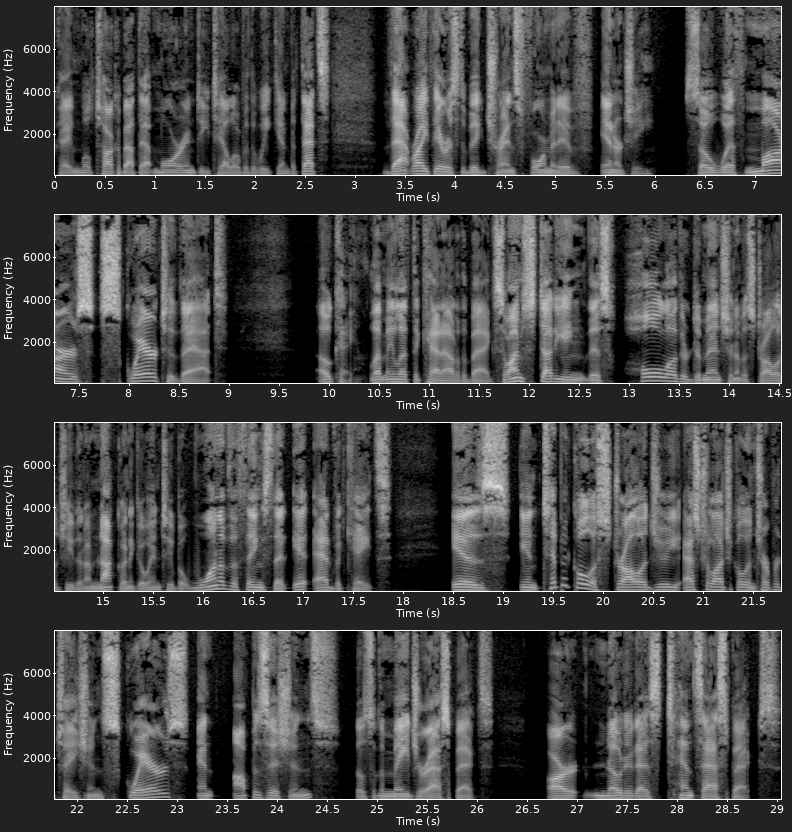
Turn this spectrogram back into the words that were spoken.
Okay, and we'll talk about that more in detail over the weekend. But that's that right there is the big transformative energy. So with Mars square to that, okay, let me let the cat out of the bag. So I'm studying this whole other dimension of astrology that I'm not going to go into, but one of the things that it advocates is in typical astrology, astrological interpretation, squares and oppositions, those are the major aspects, are noted as tense aspects.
